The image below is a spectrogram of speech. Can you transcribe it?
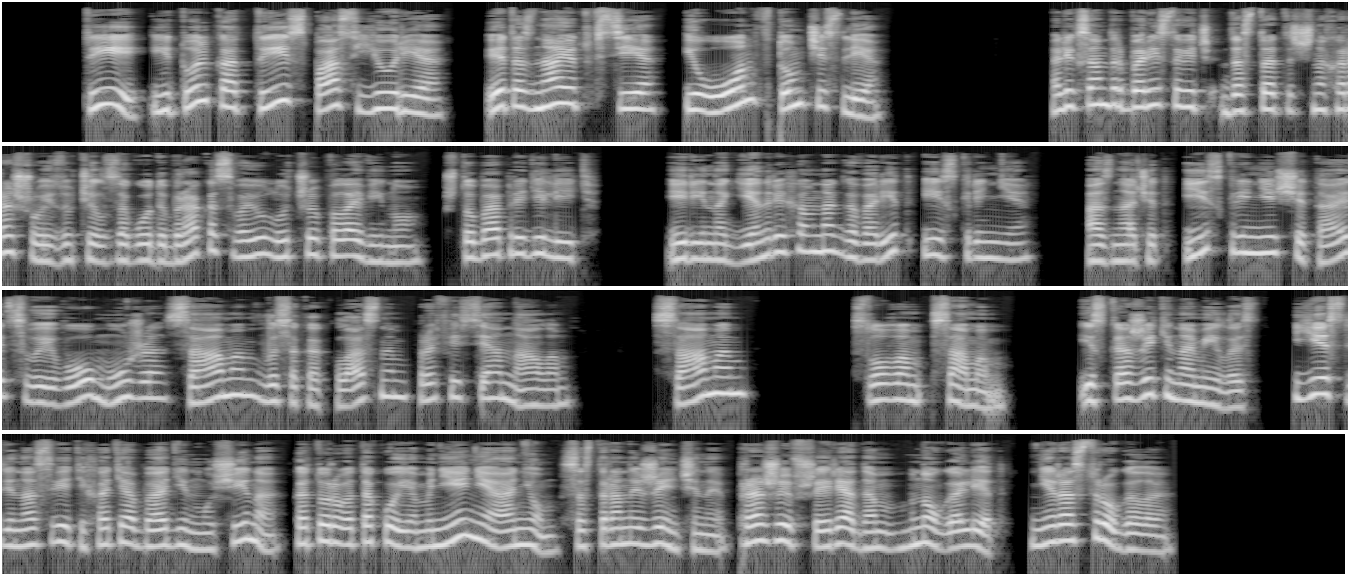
Ты и только ты спас Юрия. Это знают все, и он в том числе. Александр Борисович достаточно хорошо изучил за годы брака свою лучшую половину, чтобы определить. Ирина Генриховна говорит искренне, а значит искренне считает своего мужа самым высококлассным профессионалом. Самым, словом, самым. И скажите на милость, есть ли на свете хотя бы один мужчина, которого такое мнение о нем со стороны женщины, прожившей рядом много лет, не растрогало?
